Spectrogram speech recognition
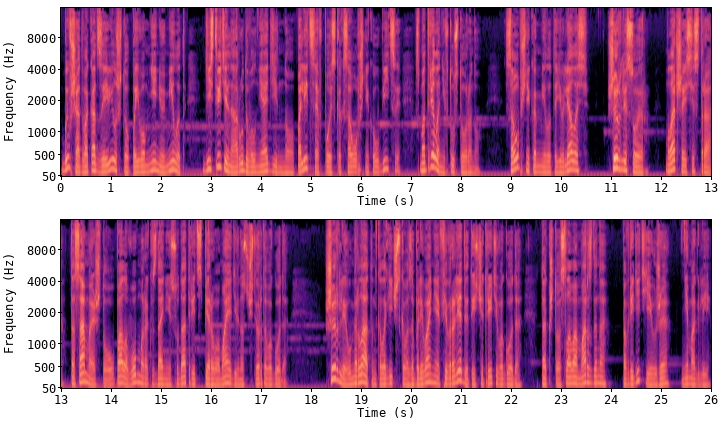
бывший адвокат заявил, что, по его мнению, Милот действительно орудовал не один, но полиция в поисках сообщника убийцы смотрела не в ту сторону – Сообщником Милота являлась Ширли Сойер, младшая сестра, та самая, что упала в обморок в здании суда 31 мая 1994 года. Ширли умерла от онкологического заболевания в феврале 2003 года, так что слова Марсдена повредить ей уже не могли.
